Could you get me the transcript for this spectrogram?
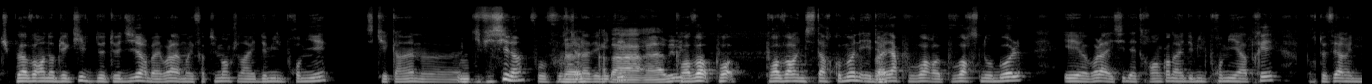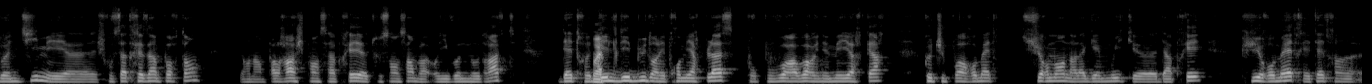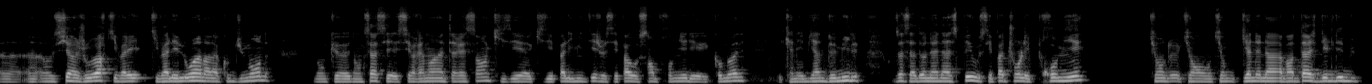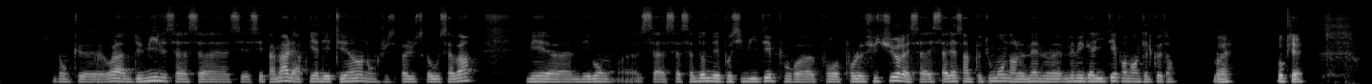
tu peux avoir un objectif de te dire, ben voilà, moi, il faut absolument que je sois dans les 2000 premiers, ce qui est quand même euh, Mm. difficile, hein, faut, faut se dire Ouais. la Ah vérité bah oui, oui. pour avoir, pour, pour avoir une star common et derrière pouvoir, pouvoir snowball et euh, voilà, essayer d'être encore dans les 2000 premiers après pour te faire une bonne team. Et euh, je trouve ça très important. Et on en parlera, je pense, après, tous ensemble au niveau de nos drafts, d'être Ouais. dès le début dans les premières places pour pouvoir avoir une meilleure carte que tu pourras remettre sûrement dans la game week d'après, puis remettre et être un- un- un- aussi un joueur qui va, aller, qui va aller loin dans la Coupe du Monde. Donc, euh, donc ça, c'est vraiment intéressant qu'ils aient, pas limité, je ne sais pas, aux 100 premiers les commons et qu'il y en ait bien 2000. Comme ça, ça donne un aspect où c'est pas toujours les premiers qui ont, qui ont, qui ont, qui ont un avantage dès le début. Donc euh, voilà, 2000, ça, ça, c'est pas mal. Et après, il y a des T1, donc je sais pas jusqu'à où ça va. Mais, euh, mais bon, ça, ça, ça donne des possibilités pour, pour, pour le futur et ça, ça laisse un peu tout le monde dans le même, même égalité pendant quelques temps. Ok,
